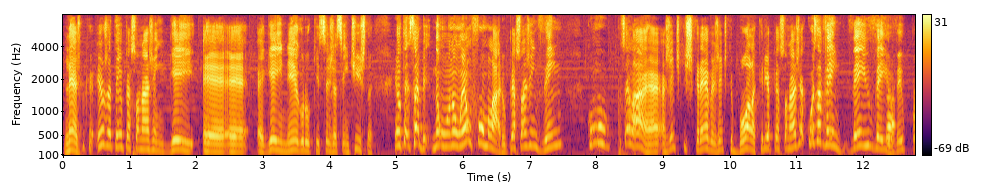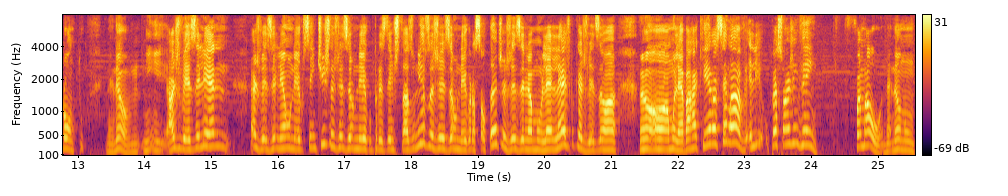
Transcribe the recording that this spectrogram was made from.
lésbica, eu já tenho personagem gay, é, é, é gay negro que seja cientista. Eu te- sabe, não, não é um formulário. O personagem vem como, sei lá, é a gente que escreve, a gente que bola, cria personagem, a coisa vem, veio, veio, veio pronto, entendeu? E, às vezes ele é, às vezes ele é um negro cientista, às vezes é um negro presidente dos Estados Unidos, às vezes é um negro assaltante, às vezes ele é uma mulher lésbica, às vezes é uma, é uma mulher barraqueira, sei lá, ele, o personagem vem. Foi mal, entendeu? Não,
